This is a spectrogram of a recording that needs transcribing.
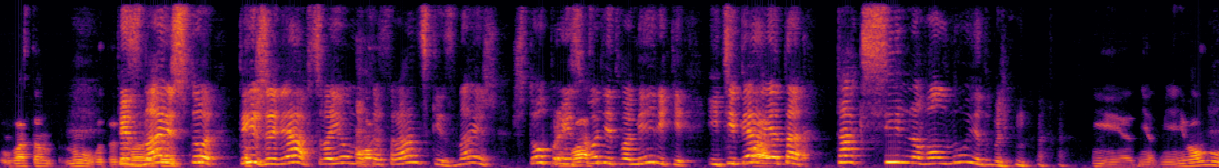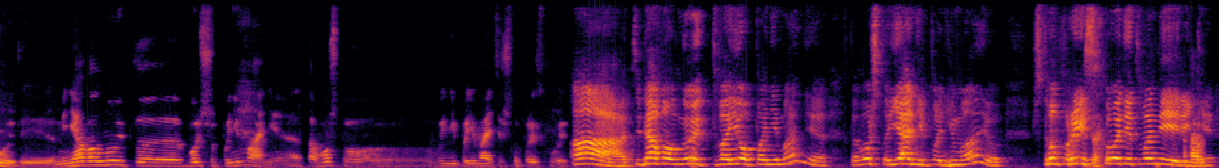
У вас там, ну, вот это... Ты знаешь, что ты, живя в своем Мухасранске, знаешь, что происходит в Америке, и тебя Вас- это так сильно волнует, блин. Нет, нет, меня не волнует. И Меня волнует э, больше понимание того, что вы не понимаете, что происходит. А, тебя волнует твое понимание того, что я не понимаю, что происходит в Америке.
